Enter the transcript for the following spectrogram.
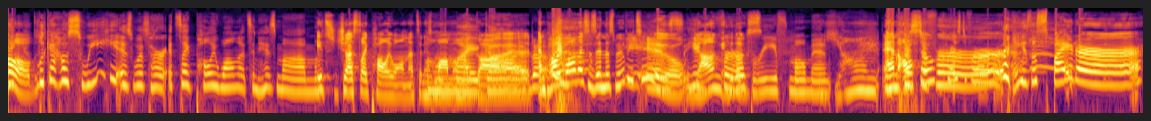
world. look at how sweet he is with her. It's like Paulie Walnuts and his mom. it's just like Paulie Walnuts and his Oh mom. Oh my my god. God. And Paulie Walnuts is in this movie He too. Young. for he looks brief moment. young. And, also Christopher. Christopher. He's a spider.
